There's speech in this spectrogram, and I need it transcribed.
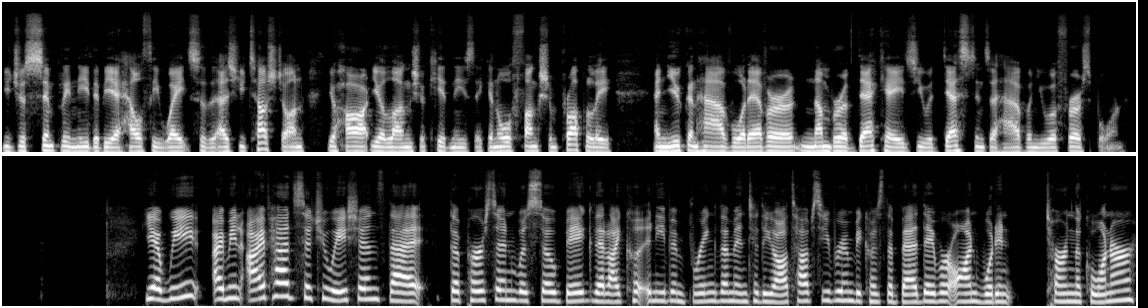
You just simply need to be a healthy weight so that as you touched on, your heart, your lungs, your kidneys, they can all function properly. And you can have whatever number of decades you were destined to have when you were first born. Yeah, we, I mean, I've had situations that the person was so big that I couldn't even bring them into the autopsy room because the bed they were on wouldn't turn the corner.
